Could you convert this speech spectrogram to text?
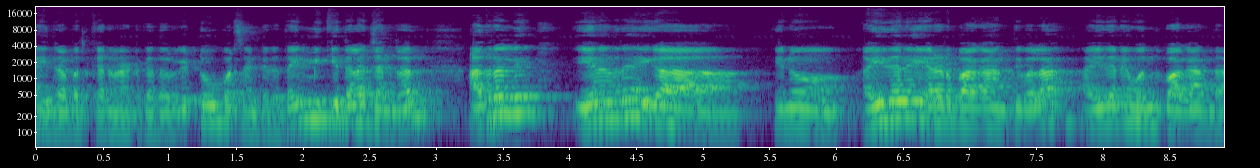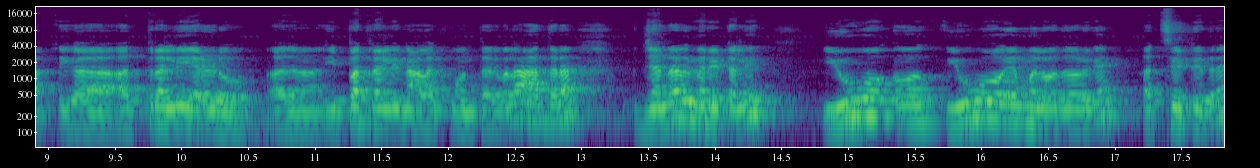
ಹೈದರಾಬಾದ್ ಕರ್ನಾಟಕದವ್ರಿಗೆ ಟೂ ಪರ್ಸೆಂಟ್ ಇರುತ್ತೆ. ಇನ್ನು ಮಿಕ್ಕಿದೆಲ್ಲ ಜನರಲ್ ಅದರಲ್ಲಿ ಏನಂದರೆ ಈಗ ಏನು ಐದನೇ ಎರಡು ಭಾಗ ಅಂತೀವಲ್ಲ, ಐದನೇ ಒಂದು ಭಾಗ ಅಂತ. ಈಗ ಹತ್ತರಲ್ಲಿ ಎರಡು ಇಪ್ಪತ್ತರಲ್ಲಿ ನಾಲ್ಕು ಅಂತ ಇರುವಲ್ಲ, ಆ ಥರ ಜನರಲ್ ಮೆರಿಟಲ್ಲಿ U O U O M ಅಲ್ಲಿ ಓದೋರಿಗೆ ಹತ್ತು ಸೀಟ್ ಇದ್ದರೆ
